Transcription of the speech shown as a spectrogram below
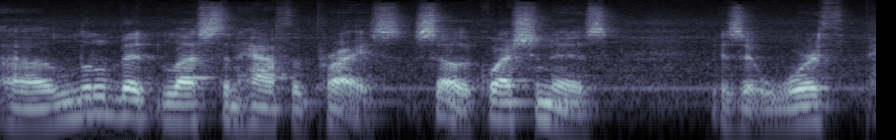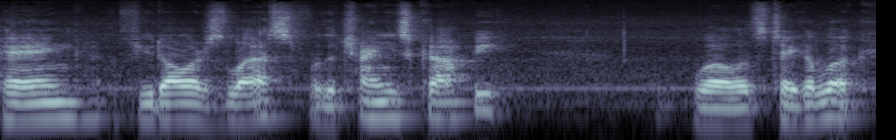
a little bit less than half the price. So the question is is it worth paying a few dollars less for the Chinese copy? Well let's take a look.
